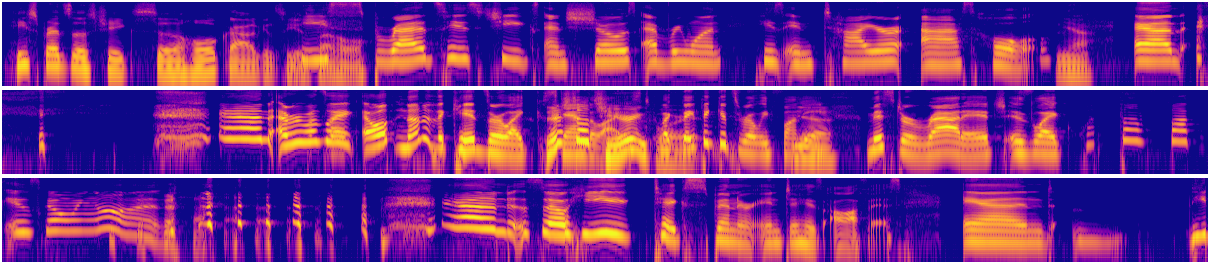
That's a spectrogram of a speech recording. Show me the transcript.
He spreads those cheeks so the whole crowd can see his He butthole. spreads his cheeks and shows everyone his entire asshole. yeah. And and everyone's like, oh, none of the kids are like They're still scandalized. cheering for like they it. think it's really funny. Yeah. Mr. Raditch is like, what the fuck is going on? and so he takes Spinner into his office, and he,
